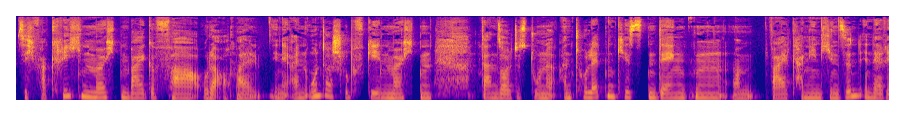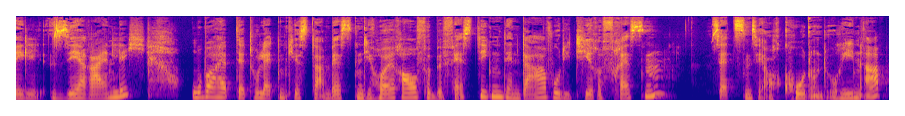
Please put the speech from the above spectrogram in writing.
sich verkriechen möchten bei Gefahr oder auch mal in einen Unterschlupf gehen möchten. Dann solltest du an Toilettenkisten denken, weil Kaninchen sind in der Regel sehr reinlich. Oberhalb der Toilettenkiste am besten die Heuraufe befestigen, denn da, wo die Tiere fressen, setzen sie auch Kot und Urin ab.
